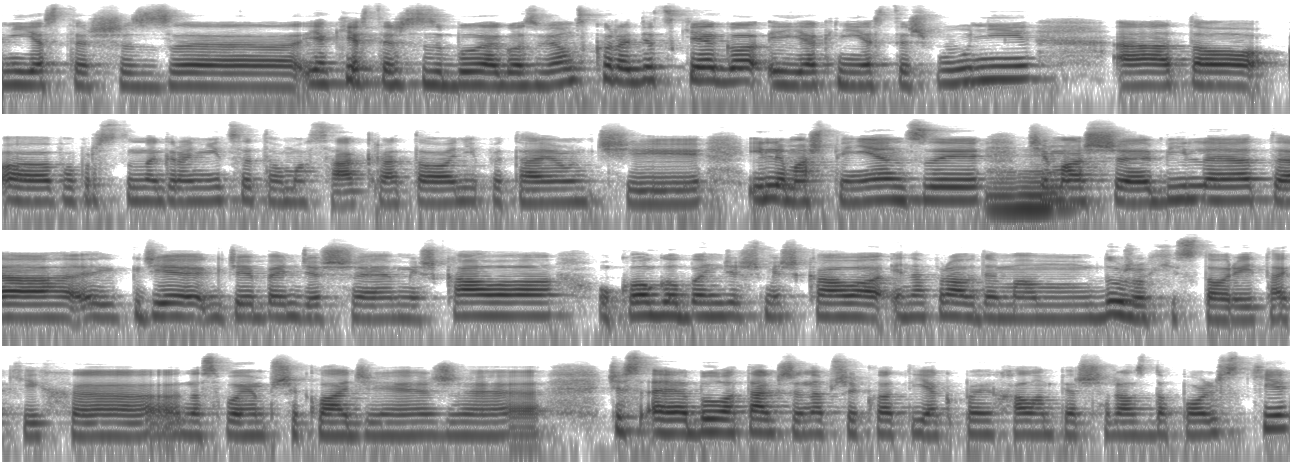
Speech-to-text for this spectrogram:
nie jesteś z, jak jesteś z byłego Związku Radzieckiego i jak nie jesteś w Unii, to po prostu na granicy to masakra. To oni pytają ci, ile masz pieniędzy, Mhm. czy masz e, bilet, gdzie, gdzie będziesz e, mieszkała, u kogo będziesz mieszkała i naprawdę mam dużo historii takich e, na swoim przykładzie, że było tak, że na przykład jak pojechałam pierwszy raz do Polski,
